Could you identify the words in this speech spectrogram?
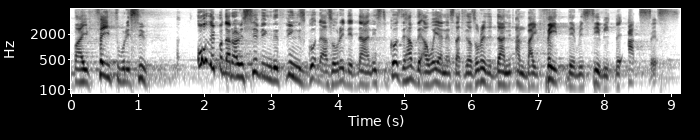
By faith, we receive all the people that are receiving the things God has already done, it's because they have the awareness that He has already done it, and by faith they receive it, the access.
